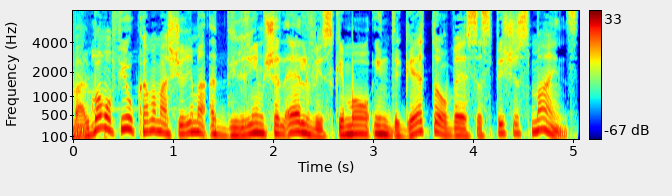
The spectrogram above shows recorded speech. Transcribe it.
באלבום הופיעו כמה מהשירים האדירים של אלוויס, כמו In the Ghetto ו-Suspicious Minds.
